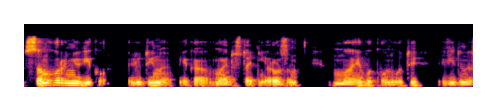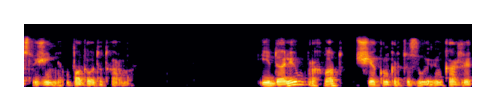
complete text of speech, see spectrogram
з самого раннього віку людина, яка має достатній розум, має виконувати віддане служіння Бхагаватадхарму. І далі Прохлад ще конкретизує. Він каже,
